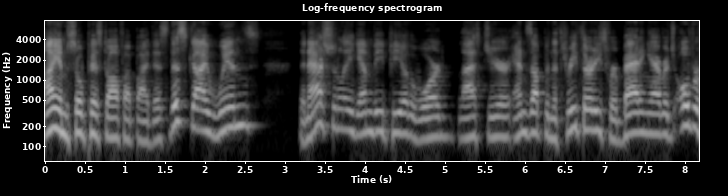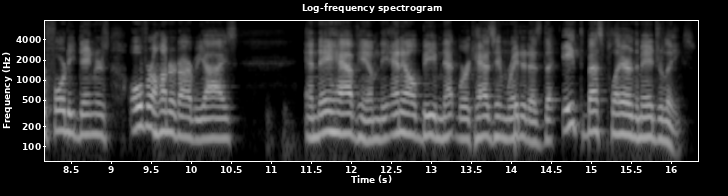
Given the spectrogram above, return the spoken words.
I am so pissed off by this. This guy wins the National League MVP of the award last year, ends up in the 330s for batting average, over 40 dingers, over 100 RBIs. And they have him, the NLB network has him rated as the eighth best player in the major leagues.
